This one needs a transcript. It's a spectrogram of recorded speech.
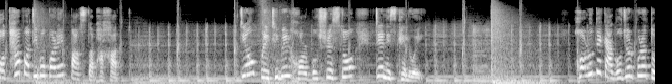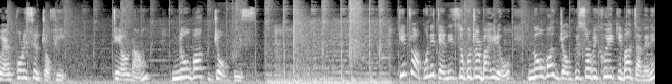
কথা পাতিব পাৰে পাঁচটা ভাষাত। তেওঁ পৃথিৱীৰ সৰ্বশ্ৰেষ্ঠ টেনিছ খেলুৱৈ। সৰুতে কাগজৰ পৰা তৈয়াৰ কৰিছিল ট্ৰফি। তেওঁৰ নাম নৌবাক জগবিছ কিন্তু আপুনি টেনিছ জগতৰ বাহিৰেও নৌবাক জগবিছৰ বিষয়ে কিবা জানেনে?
